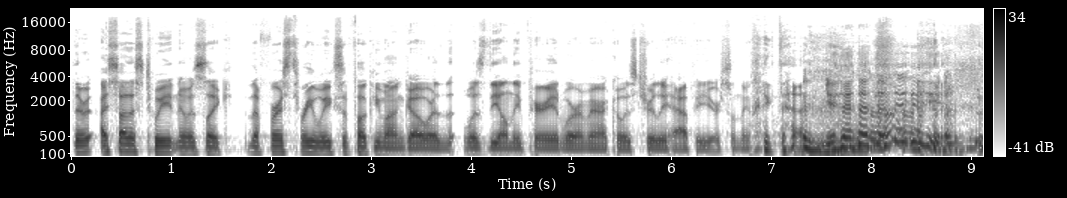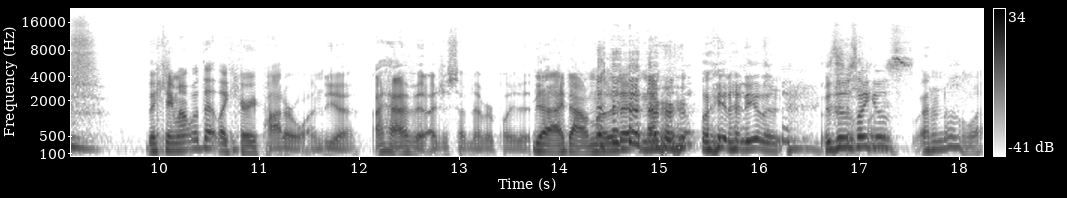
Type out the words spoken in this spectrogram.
There, I saw this tweet and it was like the first three weeks of Pokemon Go were the, was the only period where America was truly happy or something like that. They came out with that like Harry Potter one. Yeah, I have it. I just have never played it. Yeah, I downloaded it, never played it either. 'Cause it was so like it was. I don't know why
